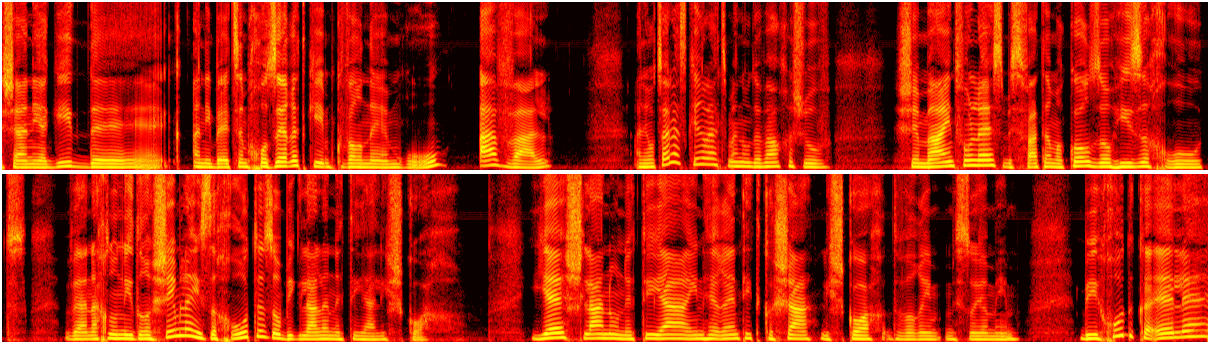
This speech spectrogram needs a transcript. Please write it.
שאני אגיד, uh, אני בעצם חוזרת כי הם כבר נאמרו, אבל אני רוצה להזכיר לעצמנו דבר חשוב, שמיינדפולנס בשפת המקור זו היזכרות, ואנחנו נדרשים להיזכרות הזו בגלל הנטייה לשכוח. יש לנו נטייה אינהרנטית קשה לשכוח דברים מסוימים. בייחוד כאלה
